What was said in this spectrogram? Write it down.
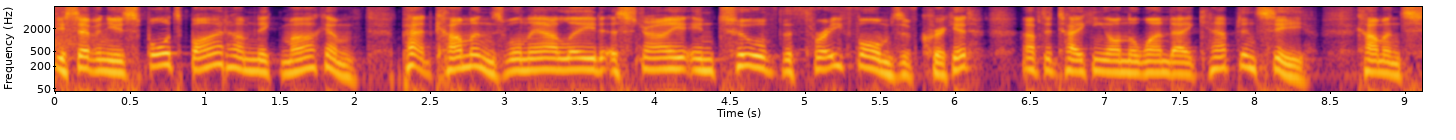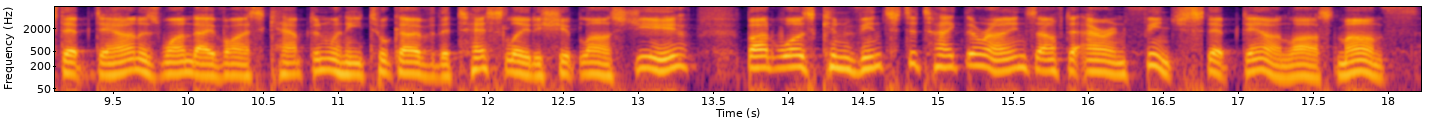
your 7 News Sports Byte, I'm Nick Markham. Pat Cummins will now lead Australia in two of the three forms of cricket after taking on the one day captaincy. Cummins stepped down as one day vice captain when he took over the Test leadership last year, but was convinced to take the reins after Aaron Finch stepped down last month.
